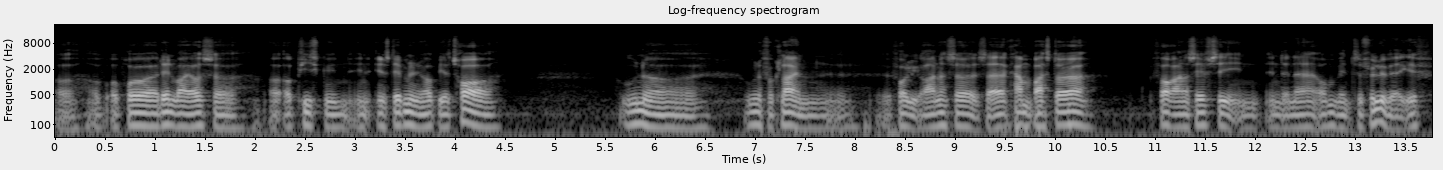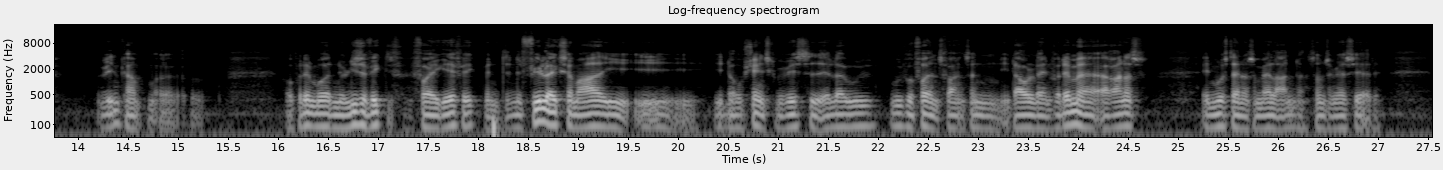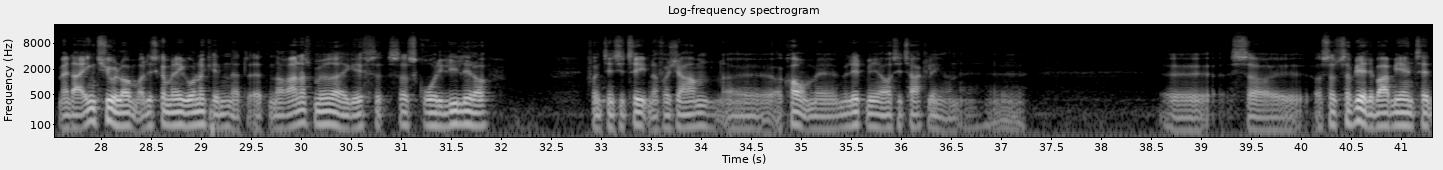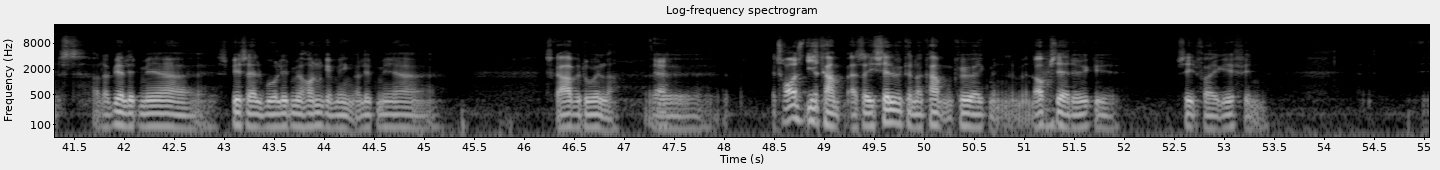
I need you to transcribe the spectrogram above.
og, og, og prøver den vej også at, at, at piske en, en, en stemning op. Jeg tror, uden at, uden at forklare øh, folk i Randers, så, så er kampen bare større for Randers FC, end, end den er omvendt. Selvfølgelig vil AGF vinde kampen, og, og på den måde er den jo lige så vigtig for AGF, ikke? men den fylder ikke så meget i, i, i den oceanske bevidsthed, eller ude, ude på Fredensvang sådan i dagligdagen. For dem er, er Randers en modstander som alle andre, sådan som jeg ser det. Men der er ingen tvivl om, og det skal man ikke underkende, at, at når Randers møder AGF, så, så skruer de lige lidt op for intensiteten og for charmen, øh, og kommer med, med lidt mere også i taklingerne. Øh, øh, så, øh, og så, så bliver det bare mere intenst, og der bliver lidt mere spidsalbuer, lidt mere håndgemæng, og lidt mere skarpe dueller. Ja. Øh, jeg tror også, I kamp, altså i selve når kampen kører ikke, men, men op til er det jo ikke set for AGF en,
